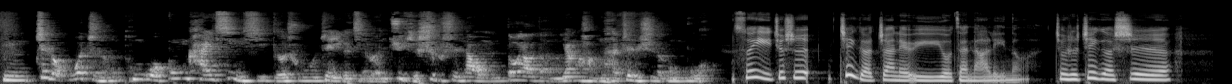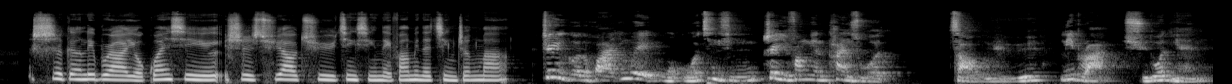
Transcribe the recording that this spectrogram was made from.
嗯，这个我只能通过公开信息得出这一个结论，具体是不是，那我们都要等央行的正式的公布。所以，就是这个战略意义又在哪里呢？就是这个是是跟 Libra 有关系，是需要去进行哪方面的竞争吗？这个的话，因为我国进行这一方面探索早于 Libra 许多年，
